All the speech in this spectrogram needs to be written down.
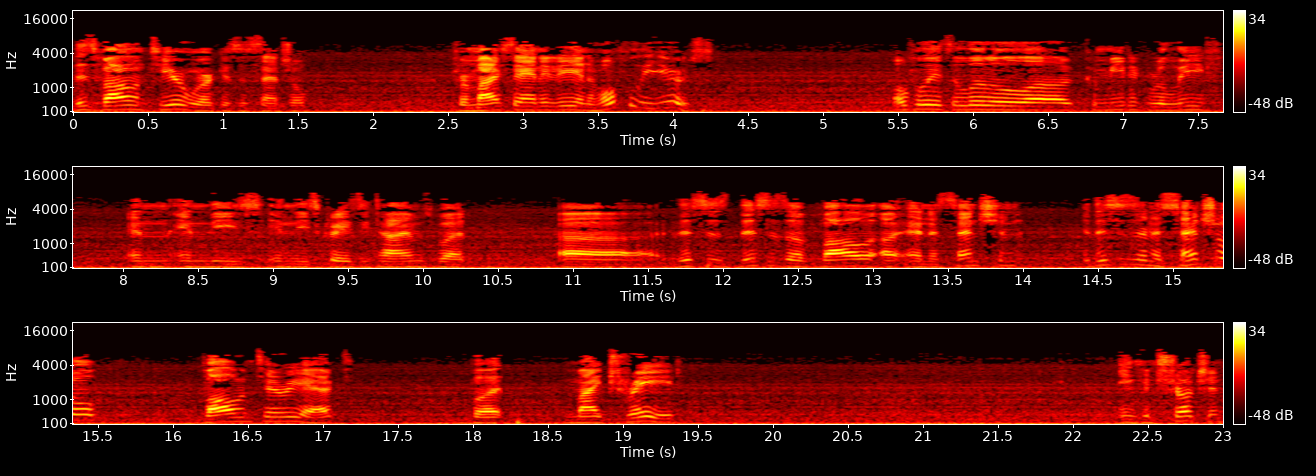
this volunteer work is essential for my sanity and hopefully yours hopefully it's a little uh, comedic relief in in these in these crazy times. But uh, this is this is a vol uh, an ascension. This is an essential voluntary act, but my trade in construction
